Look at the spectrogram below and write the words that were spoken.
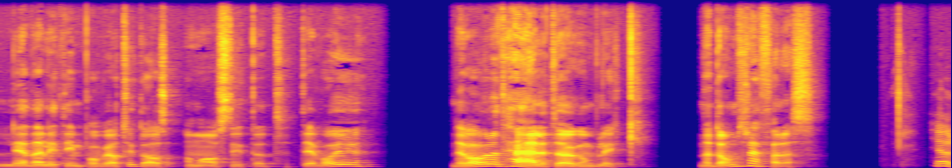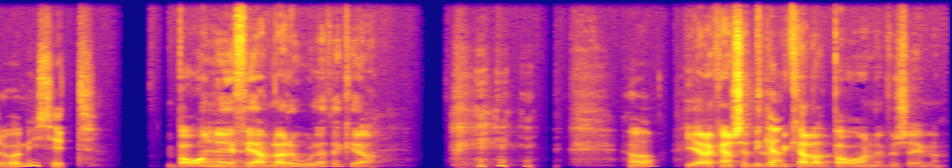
leda lite in på vad jag tyckte av- om avsnittet. Det var ju, det var väl ett härligt ögonblick när de träffades. Ja, det var mysigt. Barn är ju Eh. för jävla roliga tycker jag. ja. Hera kanske inte Vi vill kan- bli kallad barn i och för sig, men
